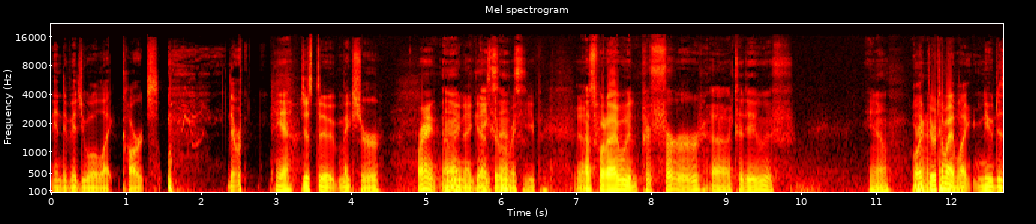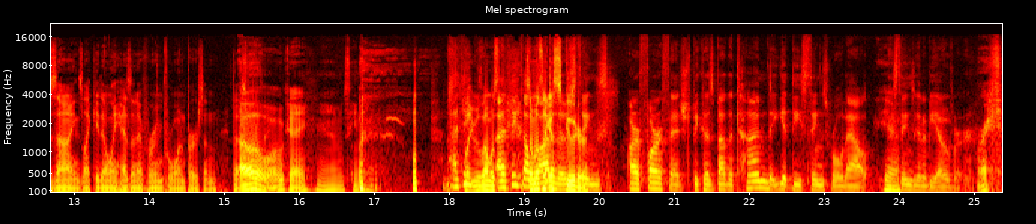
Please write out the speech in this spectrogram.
individual like carts. they were Yeah, just to make sure. right. I mean, I guess they were sense. making. Yeah. That's what I would prefer uh, to do if, you know. Or like you're they were talking about like new designs, like it only has enough room for one person. that sort of Oh, okay. Yeah, I haven't seen that. I like think it was almost- I think a almost lot like a of those scooter. things are far fetched because by the time they get these things rolled out, Yeah. this thing's going to be over. right.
